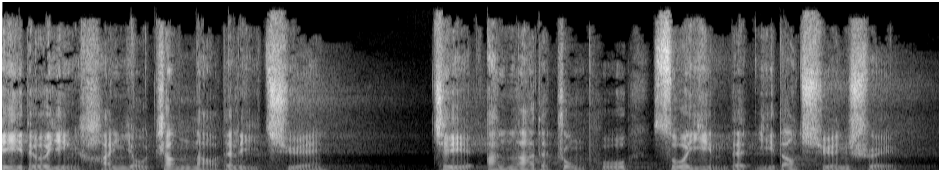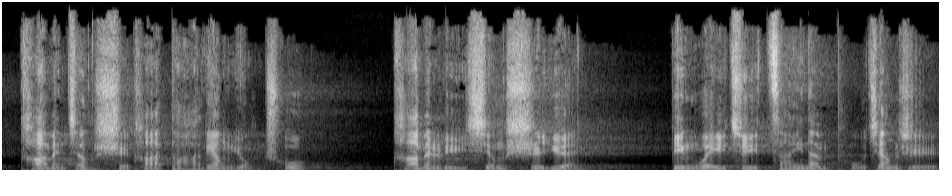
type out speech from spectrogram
必得饮含有樟脑的礼泉，借安拉的众仆所饮的一道泉水。他们将使它大量涌出，他们履行誓愿，并畏惧灾难普降日。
